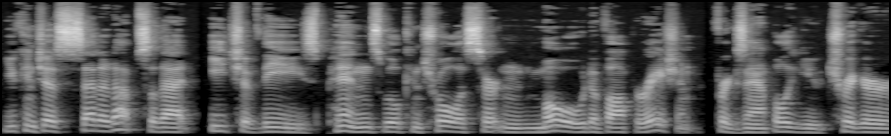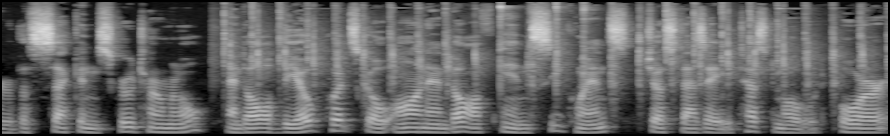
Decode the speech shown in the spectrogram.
you can just set it up so that each of these pins will control a certain mode of operation. For example, you trigger the second screw terminal and all of the outputs go on and off in sequence just as a test mode or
